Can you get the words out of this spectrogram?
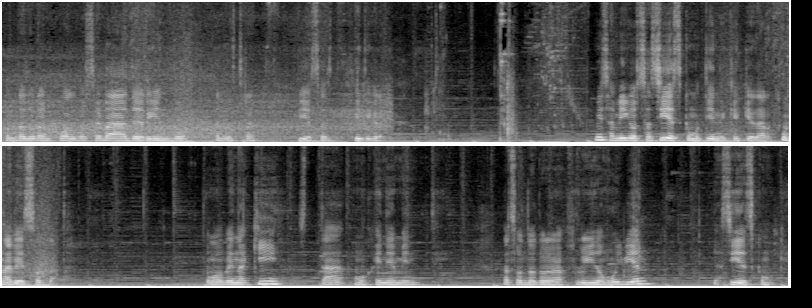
soldadura en polvo se va adheriendo a nuestras piezas de filigrana. Mis amigos, así es como tiene que quedar una vez soldado. Como ven aquí, está homogéneamente. La soldadura ha fluido muy bien y así es como queda.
